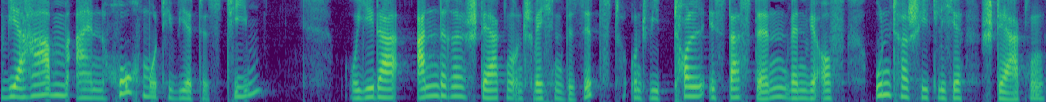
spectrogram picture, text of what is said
wir haben ein hochmotiviertes Team, wo jeder andere Stärken und Schwächen besitzt. Und wie toll ist das denn, wenn wir auf unterschiedliche Stärken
